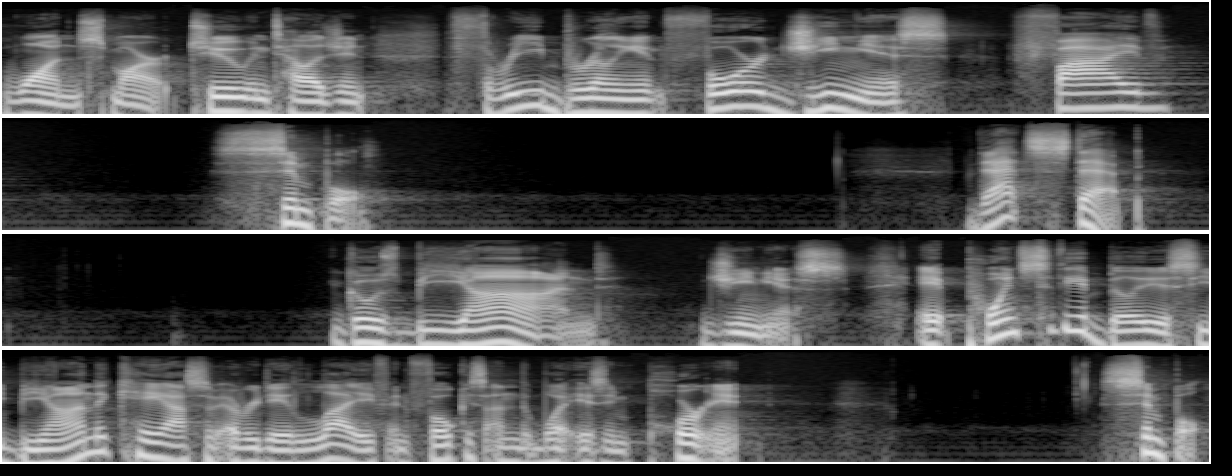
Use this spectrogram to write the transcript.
One, smart, two, intelligent, three, brilliant, four, genius, five, simple. That step goes beyond genius. It points to the ability to see beyond the chaos of everyday life and focus on what is important. Simple.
